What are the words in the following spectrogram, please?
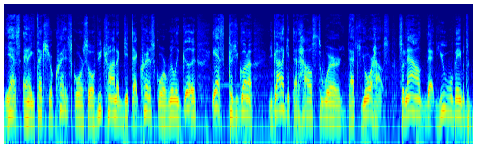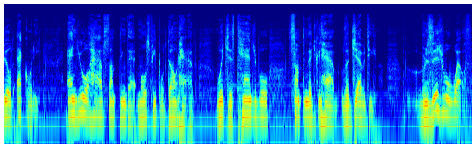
Yes, and it affects your credit score. So if you're trying to get that credit score really good, yes, because you're gonna you gotta get that house to where that's your house. So now that you will be able to build equity, and you will have something that most people don't have, which is tangible, something that you can have longevity, residual wealth.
